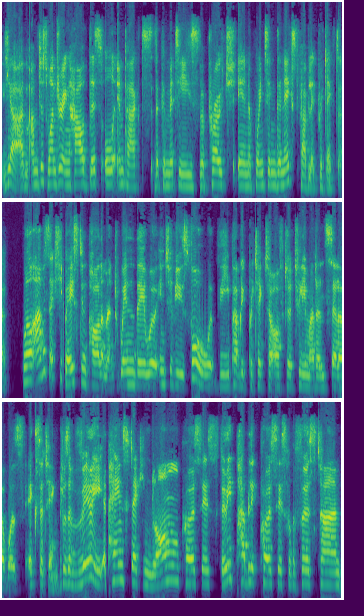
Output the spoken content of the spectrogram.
Yeah, I'm, I'm just wondering how this all impacts the committee's approach in appointing the next public protector. Well, I was actually based in Parliament when there were interviews for the public protector after Thuli Madonsela was exiting. It was a very painstaking, long process, very public process for the first time.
